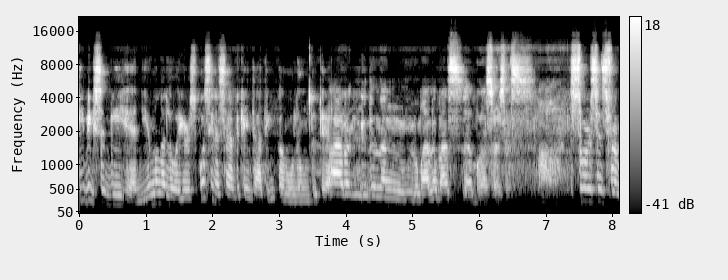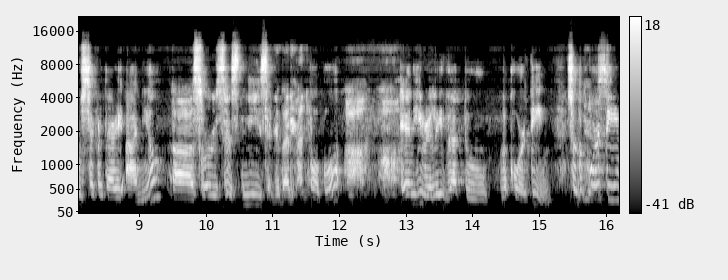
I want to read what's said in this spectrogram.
Ibig sabihin, yung mga lawyers po sinasabi kay dating Pangulong Duterte. Parang gano'n ang lumalabas sa mga sources. Ah. Sources from Secretary Anyo? Ah, sources ni Secretary Anyo. Opo. Ah, ah. And he relayed that to the core team. So the core Yes. team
